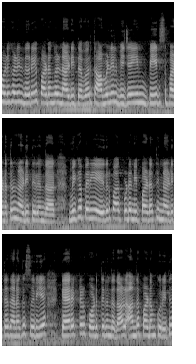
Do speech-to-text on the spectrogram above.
மொழிகளில் நிறைய படங்கள் நடித்தவர் தமிழில் விஜயின் பீட்ஸ் படத்தில் நடித்திருந்தார். மிகப்பெரிய எதிர்பார்ப்புடன் இப்படத்தில் நடித்த தனக்கு சிறிய கேரக்டர் கொடுத்திருந்ததால் அந்த படம் குறித்து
